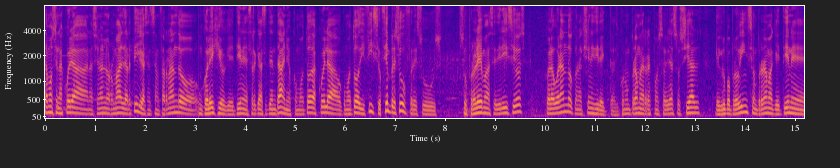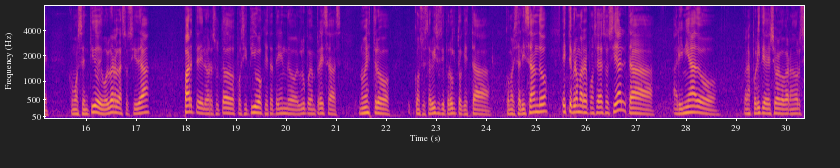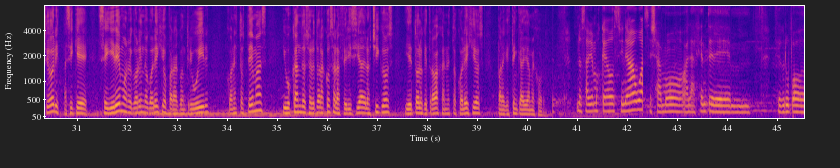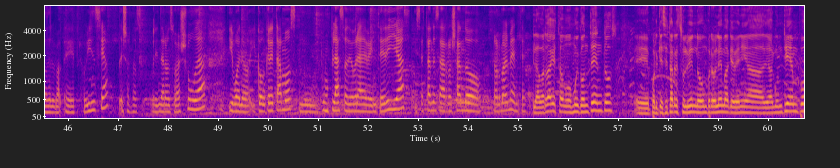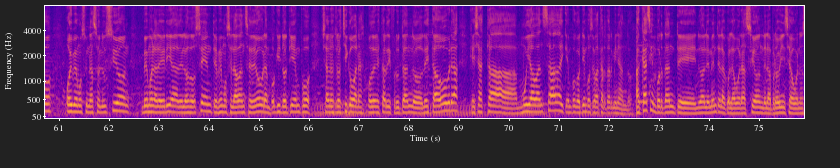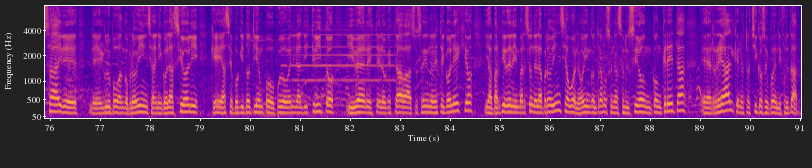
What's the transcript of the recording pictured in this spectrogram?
Estamos en la Escuela Nacional Normal de Artigas, en San Fernando, un colegio que tiene cerca de 70 años. Como toda escuela o como todo edificio, siempre sufre sus, problemas edilicios, colaborando con acciones directas y con un programa de responsabilidad social del Grupo Provincia, un programa que tiene como sentido devolver a la sociedad parte de los resultados positivos que está teniendo el grupo de empresas nuestro con sus servicios y productos que está comercializando. Este programa de responsabilidad social está alineado con las políticas que lleva el gobernador Scioli, así que seguiremos recorriendo colegios para contribuir con estos temas y buscando sobre todas las cosas la felicidad de los chicos y de todos los que trabajan en estos colegios para que estén cada día mejor. Nos habíamos quedado sin agua, se llamó a la gente de mm, el grupo de eh, provincia, ellos nos brindaron su ayuda y bueno, y concretamos mm, un plazo de obra de 20 días y se están desarrollando normalmente. La verdad que estamos muy contentos eh, porque se está resolviendo un problema que venía de algún tiempo, hoy vemos una solución, vemos la alegría de los docentes, vemos el avance de obra, en poquito tiempo ya nuestros chicos van a poder estar disfrutando de esta obra que ya está muy avanzada y que en poco tiempo se va a estar terminando. Acá es importante indudablemente la colaboración de la provincia de Buenos Aires, del Grupo Banco Provincia, de Nicolás Scioli, que hace poquito tiempo pudo venir al distrito y ver este, lo que estaba sucediendo en este colegio y a partir de la inversión de la provincia, bueno, hoy encontramos una solución concreta, eh, real, que nuestros chicos hoy pueden disfrutar.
